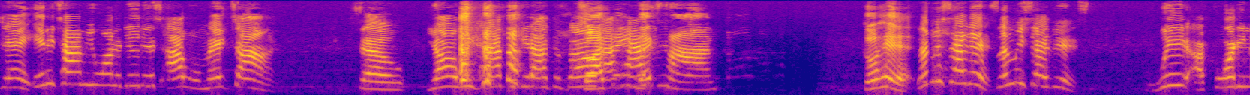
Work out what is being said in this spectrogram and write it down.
day. Anytime you want to do this, I will make time. So y'all, we have to get out the boat. so I think have next to- time Go ahead. Let me say this. Let me say this. We are 49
